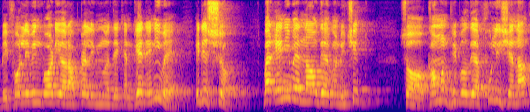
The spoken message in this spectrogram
before leaving body or after leaving body, they can get anyway. It is sure. But anyway, now they are going to cheat. So, common people, they are foolish enough.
